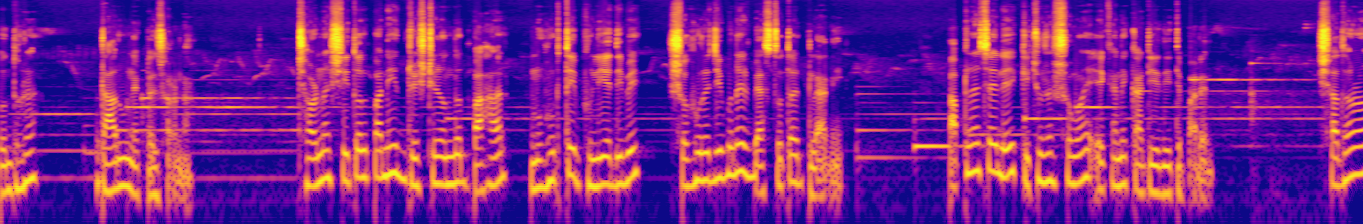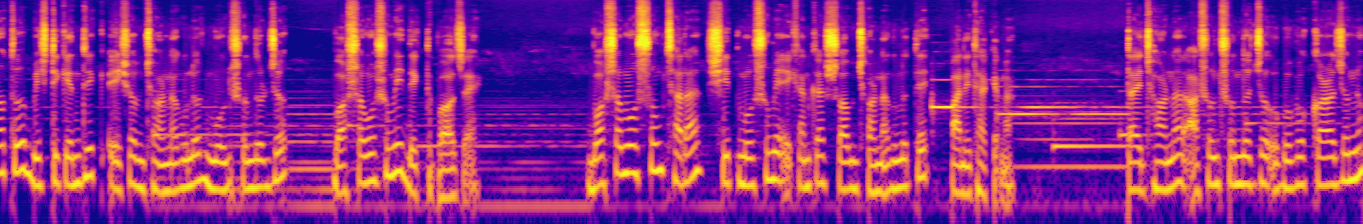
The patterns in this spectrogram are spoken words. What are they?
বন্ধুরা, দারুণ একটা ঝর্ণা। ঝর্ণার শীতল পানি দৃষ্টিনন্দন পাহাড় মুহূর্তেই ভুলিয়ে দিবে শহুরে জীবনের ব্যস্ততার গ্লানি। আপনারা চাইলে কিছুটা সময় এখানে কাটিয়ে দিতে পারেন। সাধারণত বৃষ্টিকেন্দ্রিক এইসব ঝর্ণাগুলোর মূল সৌন্দর্য বর্ষা মৌসুমেই দেখতে পাওয়া যায়। বর্ষা মৌসুম ছাড়া শীত মৌসুমে এখানকার সব ঝর্ণাগুলোতে পানি থাকে না। তাই ঝর্ণার আসল সৌন্দর্য উপভোগ করার জন্য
